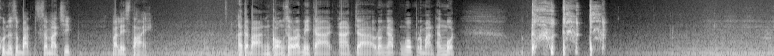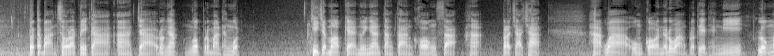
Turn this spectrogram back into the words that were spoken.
คุณสมบัติสมาชิกปาเลสไตน์ รัฐบาลของสหรัฐอเมริกาอาจจะระงับงบประมาณทั้งหมด รัฐบาลสหรัฐอเมริกาอาจจะระงับงบประมาณทั้งหมด ที่จะมอบแก่หน่วยงานต่างๆ ของสหประชาชาติ หากว่าองค์กรระหว่างประเทศแห่งนี้ลงม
